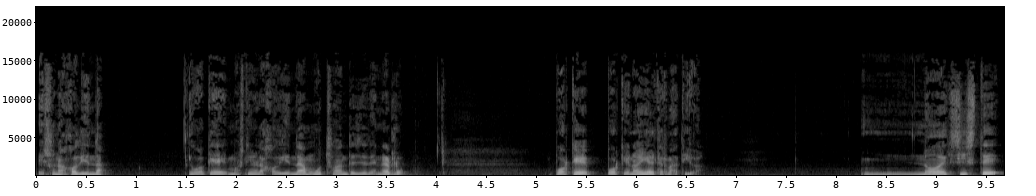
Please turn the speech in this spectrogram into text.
es una jodienda. Igual que hemos tenido la jodienda mucho antes de tenerlo. ¿Por qué? Porque no hay alternativa. No existe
